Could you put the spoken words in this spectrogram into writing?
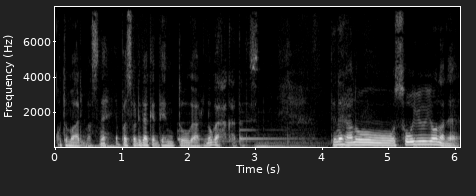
こともありますねやっぱりそれだけ伝統があるのが博多です。でねあのそういうようなね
